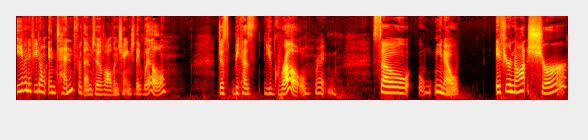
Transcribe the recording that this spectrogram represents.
even if you don't intend for them to evolve and change, they will just because you grow. Right. So, you know, if you're not sure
